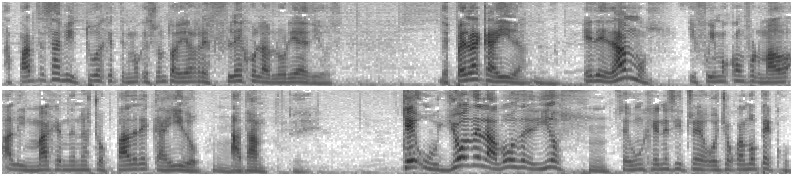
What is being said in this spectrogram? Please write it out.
aparte de esas virtudes que tenemos que son todavía reflejo de la gloria de Dios, después de la caída, heredamos y fuimos conformados a la imagen de nuestro padre caído, Mm. Adán, sí. que huyó de la voz de Dios, Mm. según Génesis 3, 8, cuando pecó.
